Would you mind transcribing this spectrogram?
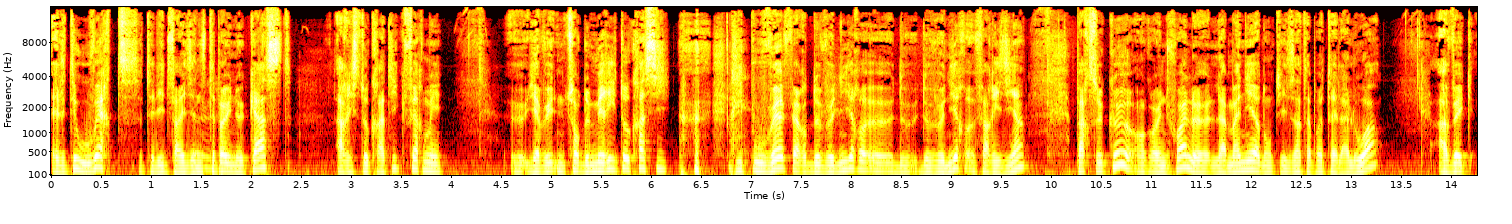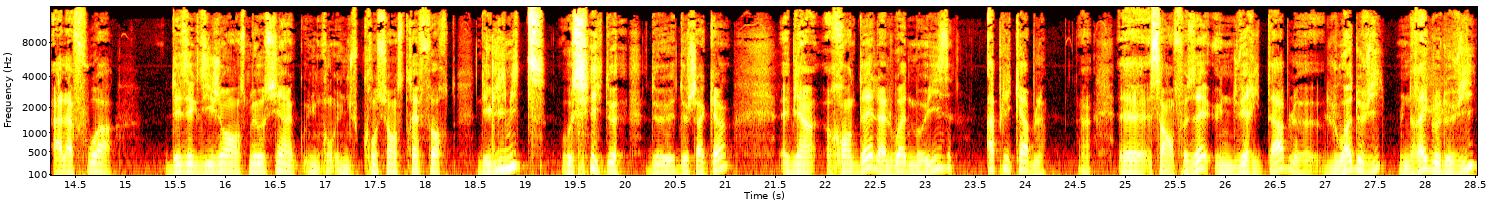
elle était ouverte, cette élite pharisienne. C'était pas une caste aristocratique fermée. Euh, il y avait une sorte de méritocratie qui pouvait faire devenir, euh, de, devenir pharisien, parce que, encore une fois, la manière dont ils interprétaient la loi, avec à la fois des exigences, mais aussi un, une, conscience très forte des limites aussi de, de, de, chacun, eh bien, rendait la loi de Moïse applicable. Hein. Euh, ça en faisait une véritable loi de vie, une règle de vie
